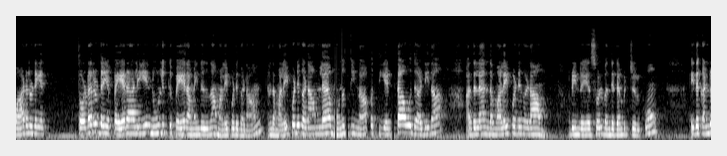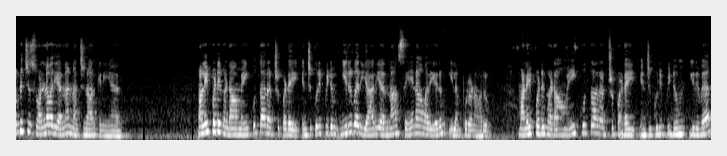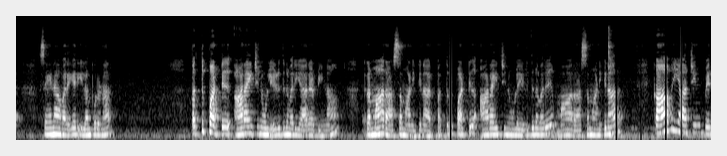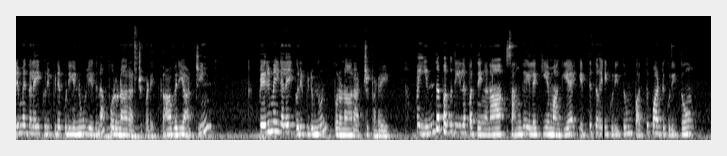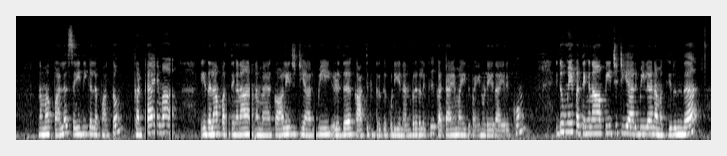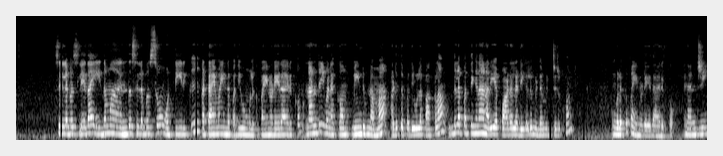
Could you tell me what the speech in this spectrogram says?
பாடலுடைய தொடருடைய பெயராலேயே நூலுக்கு பெயர் அமைந்தது தான் மலைப்படுகடாம். அந்த மலைப்படுகடாமில் முந்நூற்றி நாற்பத்தி எட்டாவது அடி தான் அதில் அந்த மலைப்படுகடாம் அப்படின்ற சொல் வந்து இடம்பெற்றிருக்கும். இதை கண்டுபிடிச்சு சொன்னவர் யாருன்னா நச்சினார்கினியர் மலைப்படுகடாமை கூத்தாரற்றுப்படை என்று குறிப்பிடும் இருவர் யார் யார்னா சேனாவரையரும் இளம்புறனாரும் மலைப்படுகடாமை கூத்தாரற்றுப்படை என்று குறிப்பிடும் இருவர் சேனாவரையர் இளம்புறனார் பத்துப்பாட்டு ஆராய்ச்சி நூல் எழுதினவர் யார் அப்படின்னா மா ராசமாணிக்கினார். பத்துப்பாட்டு ஆராய்ச்சி நூலை எழுதினவர் மா ராசமாணிக்கினார். காவிரி ஆற்றின் பெருமைகளை குறிப்பிடக்கூடிய நூல் எதுனா பொருணார் ஆற்றுப்படை காவிரி ஆற்றின் பெருமைகளை குறிப்பிடும் நூல் புறநார் ஆற்றுப்படை. இப்போ இந்த பகுதியில் பார்த்தீங்கன்னா சங்க இலக்கியமாகிய எட்டு தொகை குறித்தும் பத்து பாட்டு குறித்தும் நம்ம பல செய்திகளை பார்த்தோம். கட்டாயமாக இதெல்லாம் பார்த்தீங்கன்னா நம்ம காலேஜ் டிஆர்பி எழுத காத்துக்கிட்டு இருக்கக்கூடிய நண்பர்களுக்கு கட்டாயமாக இது பயனுடையதாக இருக்கும். இதுவுமே பார்த்திங்கன்னா பிஜிடிஆர்பியில் நமக்கு இருந்த சிலபஸ்லேயே தான் இது இந்த சிலபஸும் ஒட்டி இருக்குது கட்டாயமாக இந்த பதிவு உங்களுக்கு பயனுடையதாக இருக்கும். நன்றி வணக்கம். மீண்டும் நம்ம அடுத்த பதிவில் பார்க்கலாம். இதில் பார்த்திங்கன்னா நிறைய பாடலடிகளும் இடம்பெற்றிருக்கும். உங்களுக்கு பயனுடையதாக இருக்கும். நன்றி.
